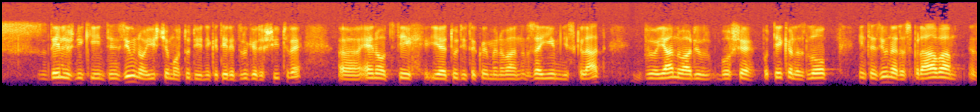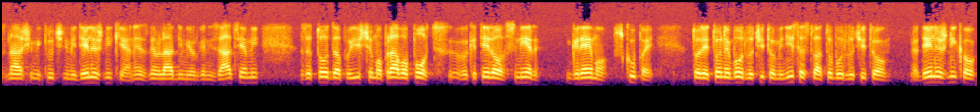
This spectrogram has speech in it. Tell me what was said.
z deležniki intenzivno iščemo tudi nekatere druge rešitve. Uh, eno od teh je tudi tako imenovan vzajemni sklad. V januarju bo še potekala zelo intenzivna razprava z našimi ključnimi deležniki, ne, z nevladnimi organizacijami, zato da poiščemo pravo pot, v katero smer gremo skupaj. Torej, to ne bo odločitev ministrstva, to bo odločitev deležnikov,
